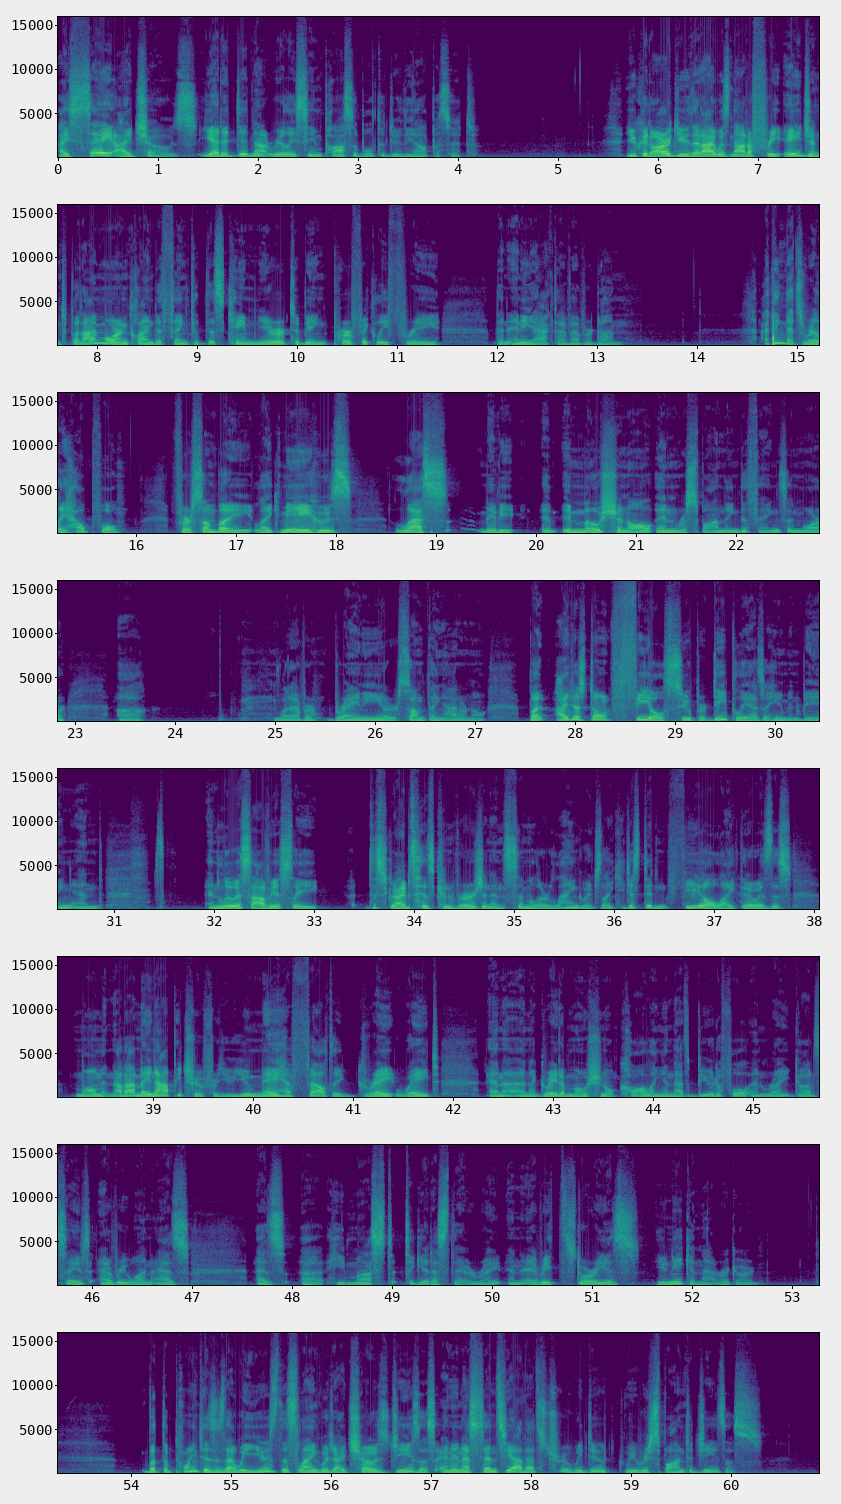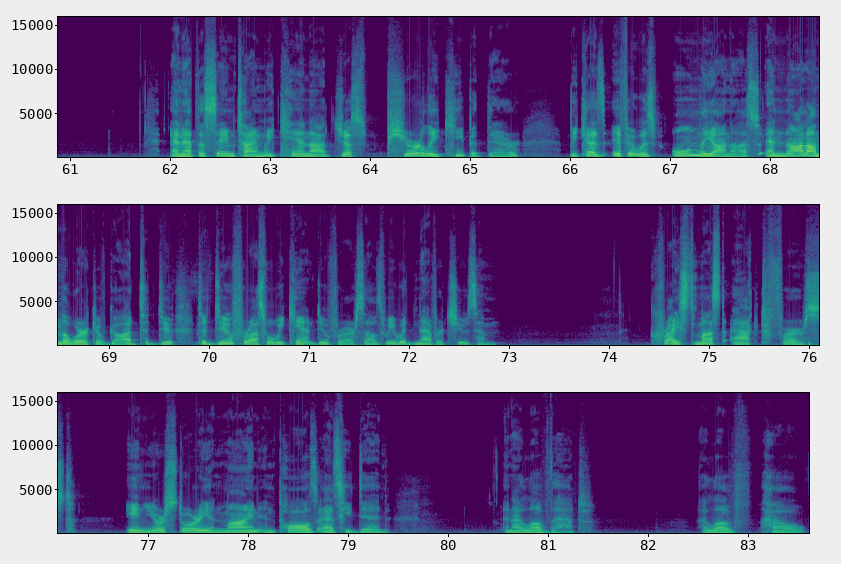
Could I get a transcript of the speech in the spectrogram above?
I say I chose, yet it did not really seem possible to do the opposite. You could argue that I was not a free agent, but I'm more inclined to think that this came nearer to being perfectly free than any act I've ever done. I think that's really helpful for somebody like me who's less maybe emotional in responding to things and more, uh, whatever, brainy or something. I don't know. But I just don't feel super deeply as a human being. And, and Lewis obviously describes his conversion in similar language. Like he just didn't feel like there was this moment. Now, that may not be true for you. You may have felt a great weight and a, and a great emotional calling, and that's beautiful and right. God saves everyone as as uh, he must to get us there, right? And every story is unique in that regard. But the point is, is that we use this language, I chose Jesus, and in a sense, yeah, that's true. We do. We respond to Jesus. And at the same time, we cannot just purely keep it there because if it was only on us and not on the work of God to do, to do for us what we can't do for ourselves, we would never choose him. Christ must act first in your story and mine and Paul's as he did. And I love that. I love how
